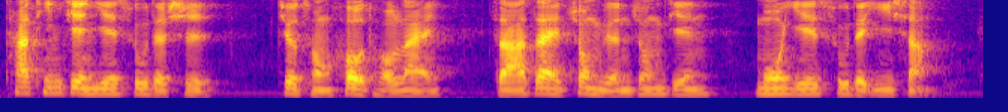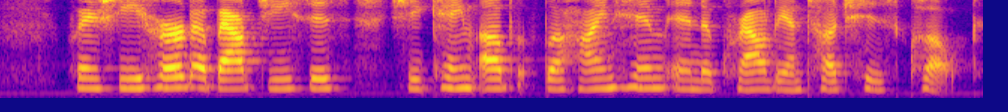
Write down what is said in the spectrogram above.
她听见耶稣的事，就从后头来， 砸在众人中间，摸耶稣的衣裳。When she heard about Jesus, she came up behind him in the crowd and touched his cloak.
